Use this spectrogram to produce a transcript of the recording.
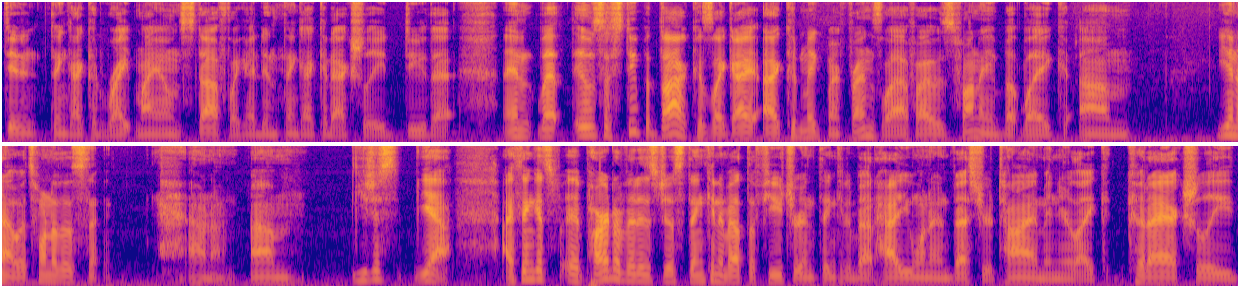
didn't think i could write my own stuff. Like i didn't think i could actually do that. And that it was a stupid thought because like I, I could make my friends laugh. I was funny but like um you know it's one of those things i don't know um you just yeah. I think it's part of it is just thinking about the future and thinking about how you want to invest your time and you're like could i actually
